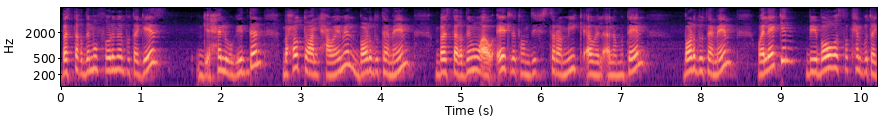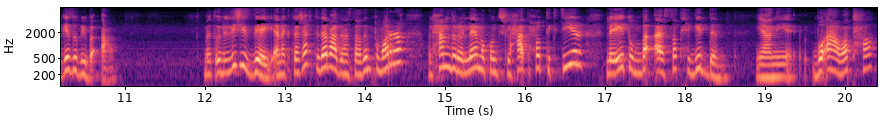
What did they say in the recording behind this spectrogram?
بستخدمه في فرن البوتاجاز. حلو جدا. بحطه على الحوامل برضو تمام. بستخدمه أوقات لتنظيف السيراميك أو الالوميتال برضو تمام. ولكن بيبوظ سطح البوتاجاز وبيبقعه. ما تقوليليش إزاي؟ أنا اكتشفت ده بعد ما استخدمته مرة والحمد لله ما كنتش لحقت أحط كتير لقيته مبقع السطح جدا. يعني بقع واضحة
